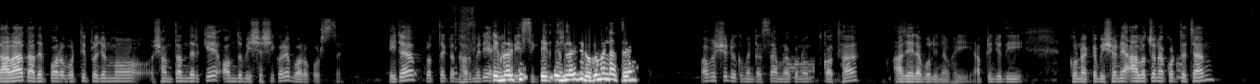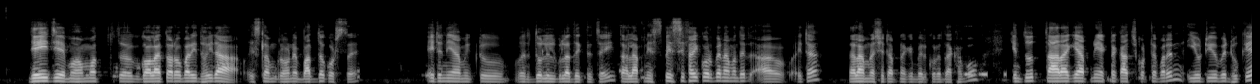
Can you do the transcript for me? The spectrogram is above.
তারা তাদের পরবর্তী প্রজন্ম সন্তানদেরকে অন্ধবিশ্বাসী করে বড় করছে। এইটা প্রত্যেকটা ধর্মেরই একটা এগুলার কি বেসিক এ এগুলার কি ডকুমেন্ট আছে? অবশ্যই ডকুমেন্ট আছে। আমরা কোনো কথা আজাইরা বলি না ভাই। আপনি যদি কোনো একটা বিষয় নিয়ে আলোচনা করতে চান, যে এই যে মোহাম্মদ গলায় তরবারি ধইরা ইসলাম গ্রহণে বাধ্য করছে, এটা নিয়ে আমি একটু দলিলগুলা দেখতে চাই। তাহলে আপনি স্পেসিফাই করবেন আমাদের এটা। তাহলে আমরা সেটা আপনাকে বের করে দেখাবো। কিন্তু তার আগে আপনি একটা কাজ করতে পারেন। এ ঢুকে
